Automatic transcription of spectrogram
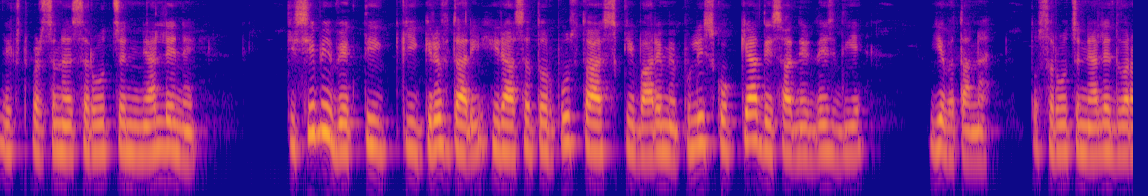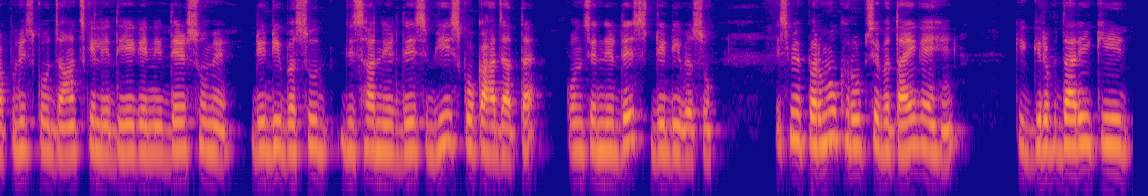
नेक्स्ट प्रश्न है, सर्वोच्च न्यायालय ने किसी भी व्यक्ति की गिरफ्तारी, हिरासत और पूछताछ के बारे में पुलिस को क्या दिशा निर्देश दिए, ये बताना है। तो सर्वोच्च न्यायालय द्वारा पुलिस को जाँच के लिए दिए गए निर्देशों में डीडी बसु दिशा निर्देश भी इसको कहा जाता है। कौन से निर्देश? डीडी बसु। इसमें प्रमुख रूप से बताए गए हैं कि गिरफ्तारी की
